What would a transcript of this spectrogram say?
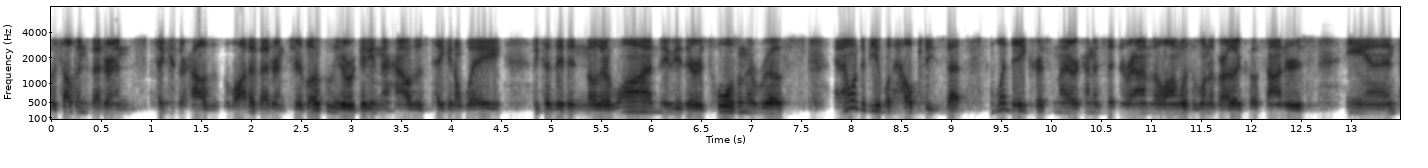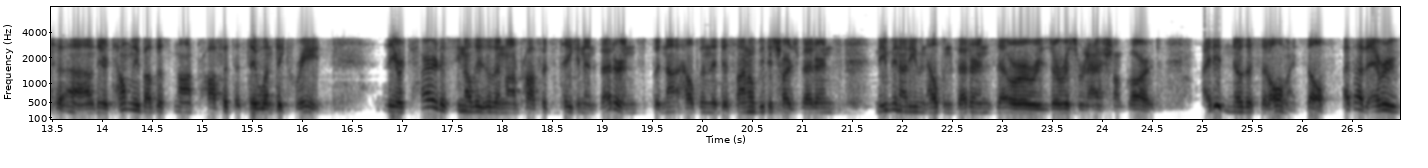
was helping veterans fix their houses. A lot of veterans here locally were getting their houses taken away because they didn't mow their lawn. Maybe there was holes in their roofs, and I wanted to be able to help these vets. One day, Chris and I were kind of sitting around along with one of our other co-founders, and uh, they were telling me about this nonprofit that they wanted to create they were tired of seeing all these other nonprofits taking in veterans, but not helping the dishonorably discharged veterans, maybe not even helping veterans that were reservists or National Guard. I didn't know this at all myself. I thought every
